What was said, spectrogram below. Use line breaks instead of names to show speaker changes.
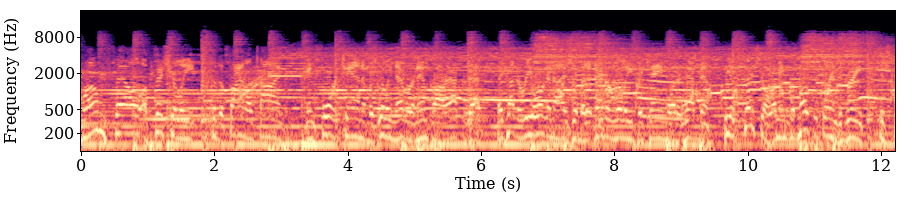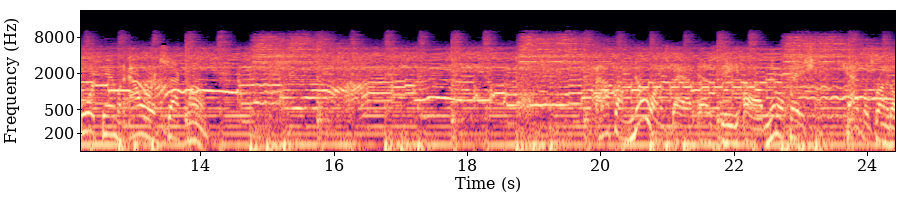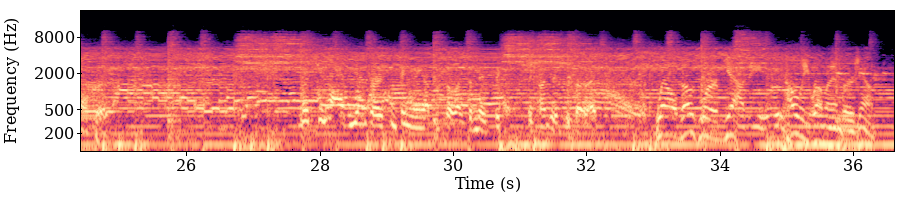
Rome fell officially for the final time in 410 It was really never an empire after that. They tried to reorganize it, but it never really became what it had been. The official, I mean, but most historians agree, is 410 when Alaric sacked Rome. And I thought no one as bad as the uh, mental case Catholics run it all through.
Which you have the emperor continuing up until like the mid 600s or so, right?
Well, those were, yeah, the, the Holy Roman Emperors, yeah.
